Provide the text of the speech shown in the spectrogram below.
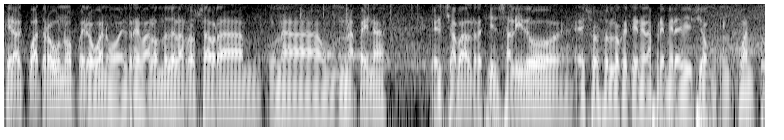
que era el 4-1, pero bueno, el resbalón de De La Rosa ahora mm, una, una pena. El chaval recién salido, eso es lo que tiene la primera división. En cuanto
